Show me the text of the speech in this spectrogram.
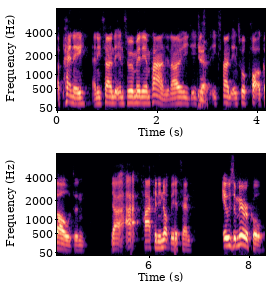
a penny, and he turned it into a million pounds. You know, he, he just he turned it into a pot of gold, and yeah, how can he not be a ten? It was a miracle.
